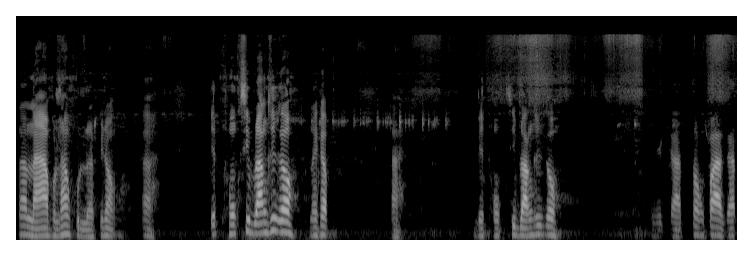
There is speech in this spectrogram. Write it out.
หน้าหนาผลทางคุณละพี่น้องอะเบ็ดหกสิบลังคือเก่านะครับอะเบ็ดหกสิบลังคือเก่า รรยากาศท้องฟ้ากัน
